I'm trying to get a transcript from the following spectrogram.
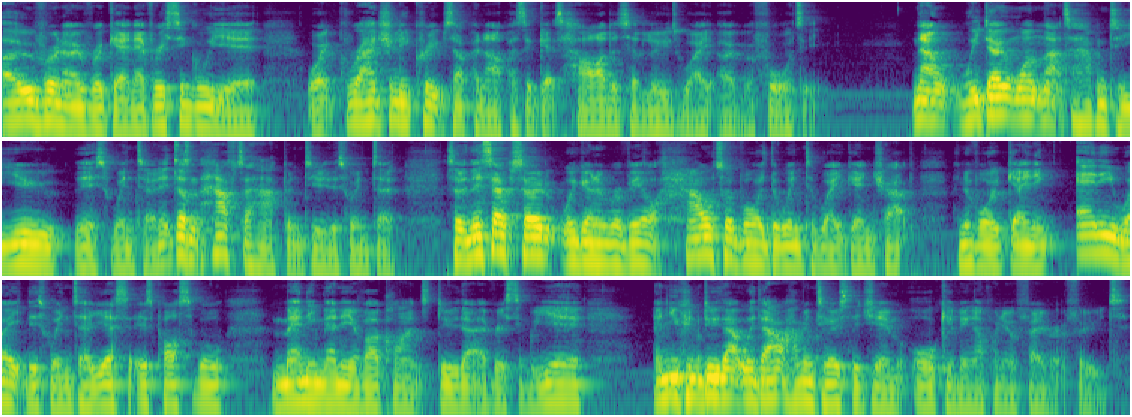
over and over again every single year or it gradually creeps up and up as it gets harder to lose weight over 40. Now, we don't want that to happen to you this winter, and it doesn't have to happen to you this winter. So, in this episode, we're going to reveal how to avoid the winter weight gain trap and avoid gaining any weight this winter. Yes, it is possible. Many, many of our clients do that every single year, and you can do that without having to go to the gym or giving up on your favorite foods.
